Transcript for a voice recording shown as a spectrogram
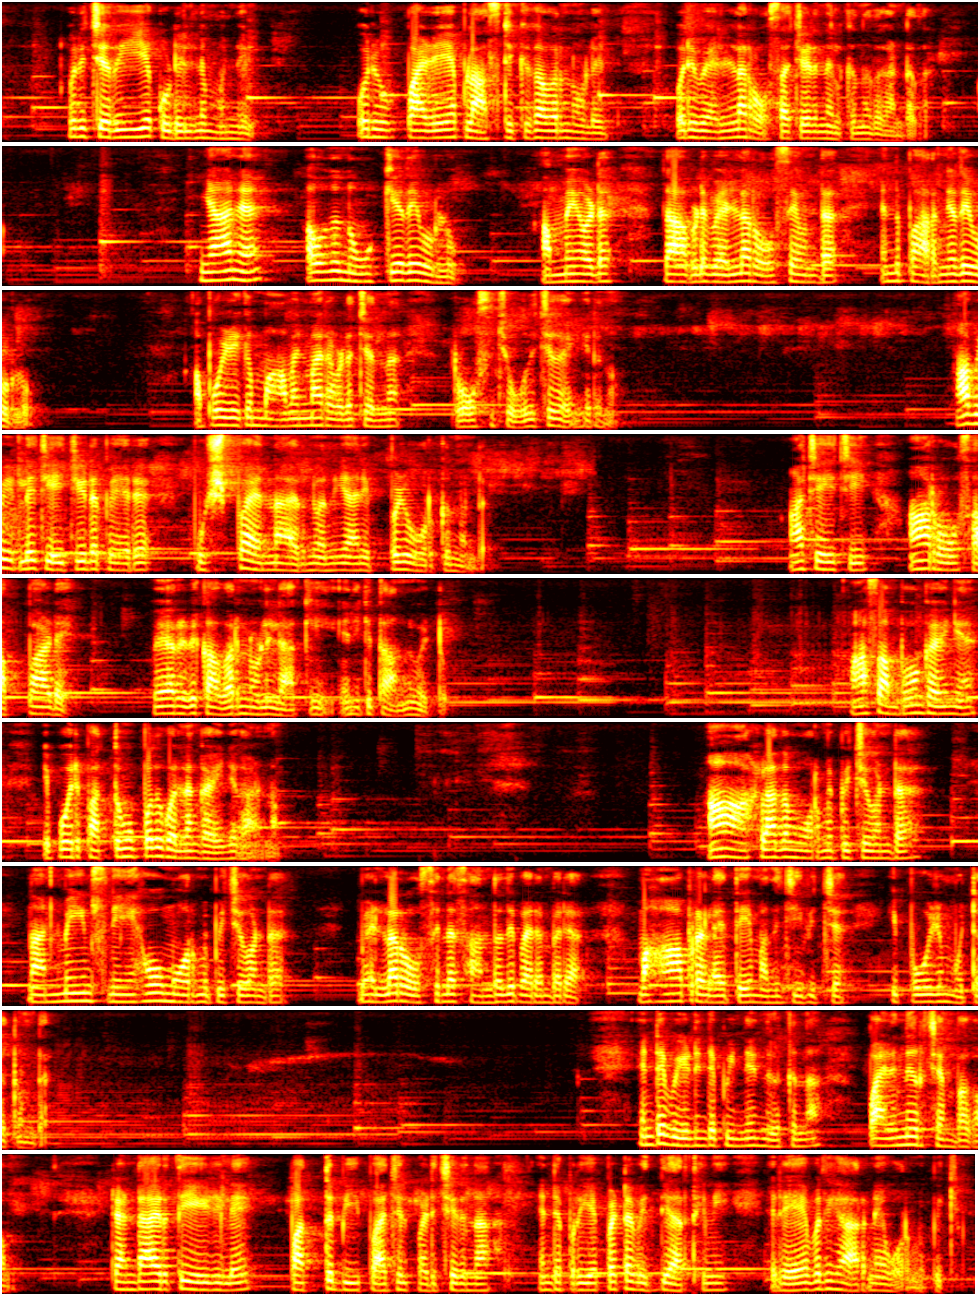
ഒരു ചെറിയ കുടിലിന് മുന്നിൽ ഒരു പഴയ പ്ലാസ്റ്റിക് കവറിനുള്ളിൽ ഒരു വെള്ള റോസാച്ചെടി നിൽക്കുന്നത് കണ്ടത്. ഞാൻ അതൊന്ന് നോക്കിയതേ ഉള്ളൂ. അമ്മയോട് ദാ അവിടെ വെള്ള റോസയുണ്ട് എന്ന് പറഞ്ഞതേ ഉള്ളൂ. അപ്പോഴേക്കും മാമന്മാരവിടെ ചെന്ന് റോസ് ചോദിച്ചു കഴിഞ്ഞിരുന്നു. ആ വീട്ടിലെ ചേച്ചിയുടെ പേര് പുഷ്പ എന്നായിരുന്നു എന്ന് ഞാൻ ഇപ്പോഴും ഓർക്കുന്നുണ്ട്. ആ ചേച്ചി ആ റോസ് അപ്പാടെ വേറൊരു കവറിനുള്ളിലാക്കി എനിക്ക് തന്നു വിട്ടു ആ സംഭവം കഴിഞ്ഞ് ഇപ്പോൾ ഒരു പത്ത് മുപ്പത് കൊല്ലം കഴിഞ്ഞ് കാണണം. ആ ആഹ്ലാദം ഓർമ്മിപ്പിച്ചുകൊണ്ട് നന്മയും സ്നേഹവും ഓർമ്മിപ്പിച്ചുകൊണ്ട് വെള്ള റോസിന്റെ സന്തതി പരമ്പര മഹാപ്രളയത്തെയും അതിജീവിച്ച് ഇപ്പോഴും മുറ്റത്തുണ്ട്. എന്റെ വീടിന്റെ പിന്നിൽ നിൽക്കുന്ന പനിനീർ ചെമ്പകം രണ്ടായിരത്തി ഏഴിലെ പത്ത് ബി പാച്ചിൽ പഠിച്ചിരുന്ന എന്റെ പ്രിയപ്പെട്ട വിദ്യാർത്ഥിനി രേവതി ആറിനെ ഓർമ്മിപ്പിക്കും.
